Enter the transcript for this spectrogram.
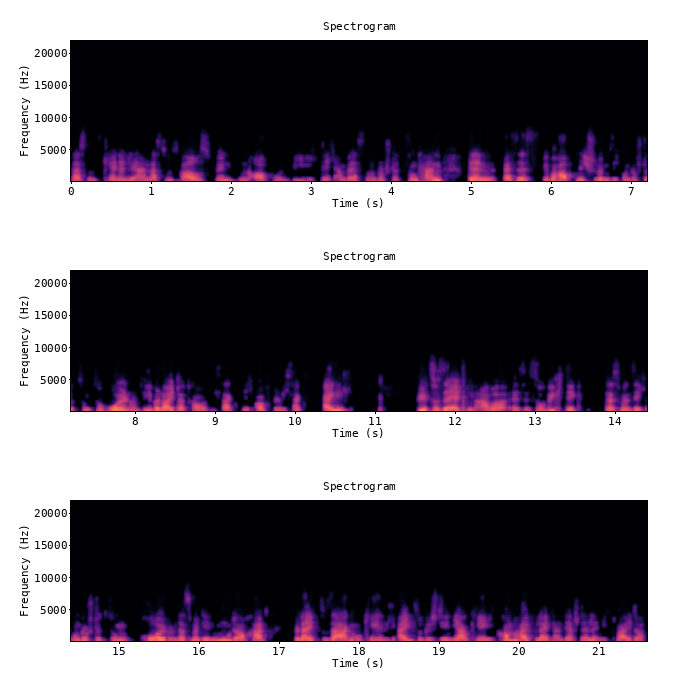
lasst uns kennenlernen, lasst uns rausfinden, ob und wie ich dich am besten unterstützen kann, denn es ist überhaupt nicht schlimm, sich Unterstützung zu holen. Und liebe Leute da draußen, ich sage es nicht oft und ich sage es eigentlich viel zu selten, aber es ist so wichtig, dass man sich Unterstützung holt und dass man den Mut auch hat, vielleicht zu sagen, okay, sich einzugestehen, ja, okay, ich komme halt vielleicht an der Stelle nicht weiter.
